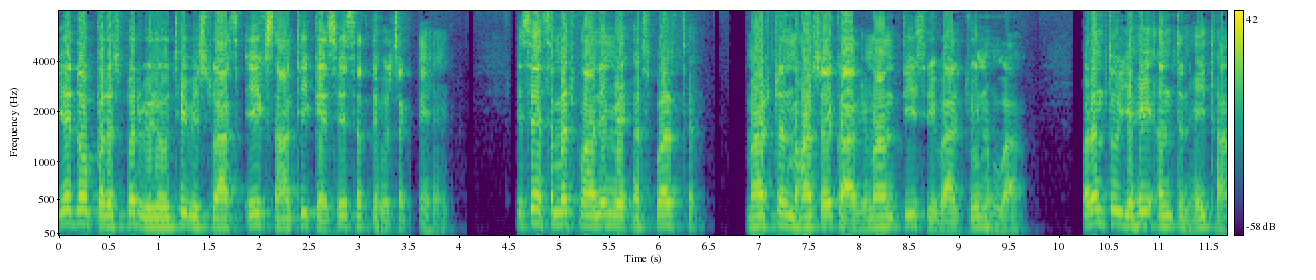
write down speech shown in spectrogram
ये दो परस्पर विरोधी विश्वास एक साथ ही कैसे सत्य हो सकते हैं? इसे समझ पाने में अस्पर्थ मास्टर महाशय का अभिमान तीसरी बार चूर्ण हुआ, परंतु यही अंत नहीं था।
